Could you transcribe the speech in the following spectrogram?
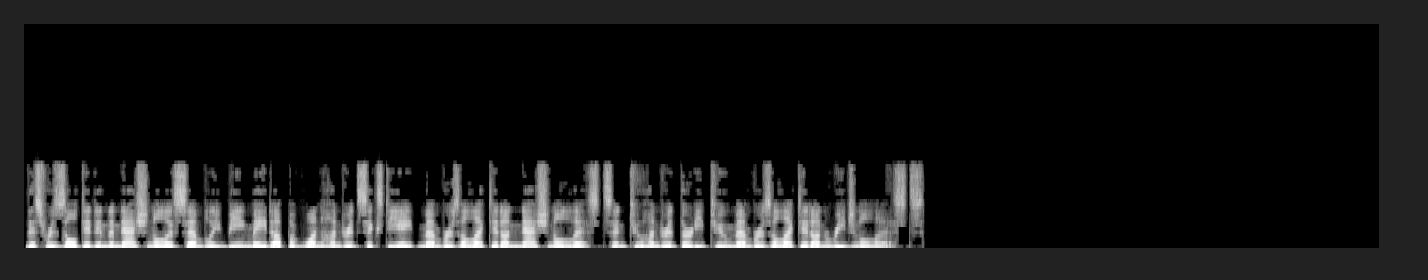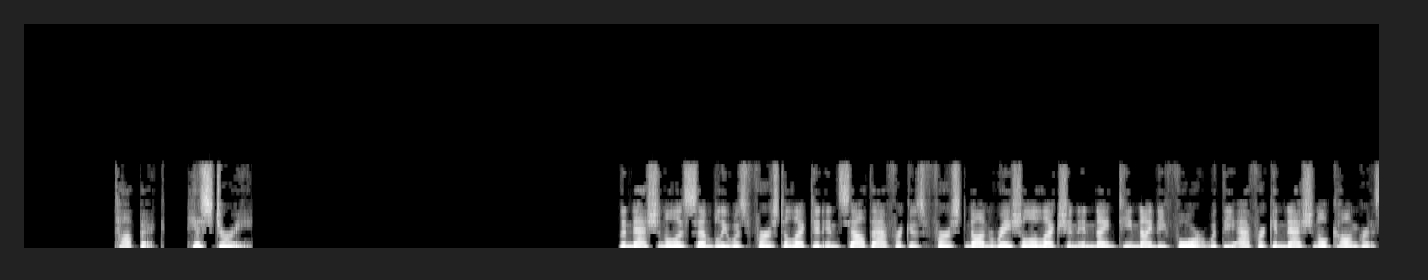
This resulted in the National Assembly being made up of 168 members elected on national lists and 232 members elected on regional lists. History The National Assembly was first elected in South Africa's first non-racial election in 1994 with the African National Congress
